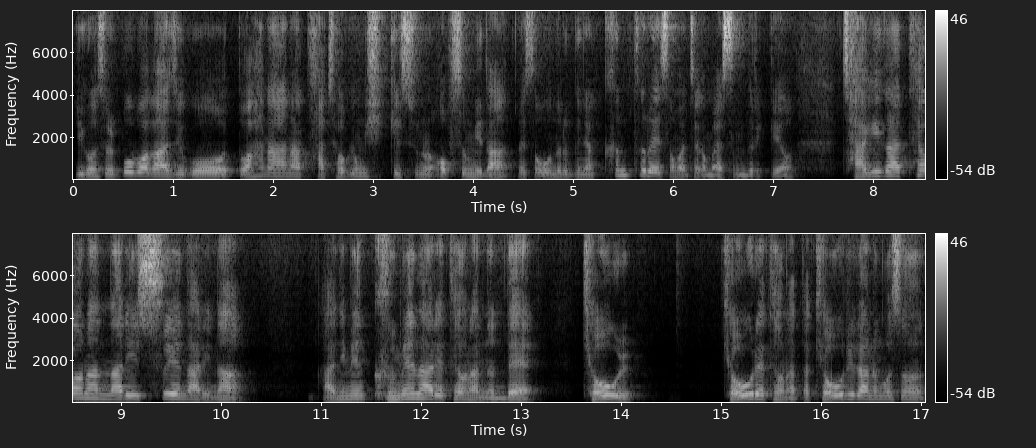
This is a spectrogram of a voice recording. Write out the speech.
이것을 뽑아가지고 또 하나하나 다 적용시킬 수는 없습니다. 그래서 오늘은 그냥 큰 틀에서만 제가 말씀드릴게요. 자기가 태어난 날이 수의 날이나 아니면 금의 날에 태어났는데 겨울, 겨울에 태어났다. 겨울이라는 것은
